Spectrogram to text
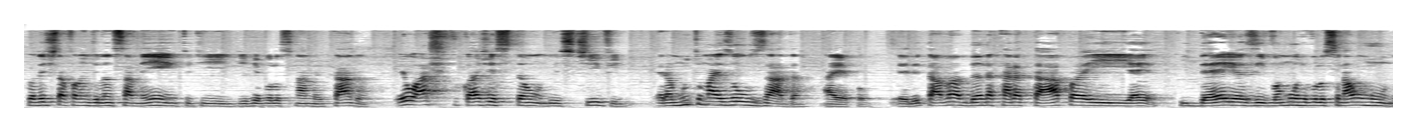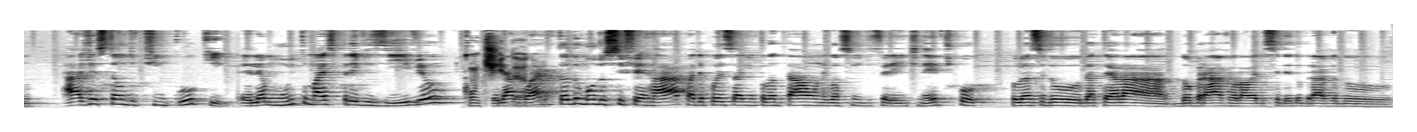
quando a gente está falando de lançamento, de, de revolucionar o mercado, eu acho que com a gestão do Steve era muito mais ousada a Apple. Ele estava dando a cara a tapa e é, ideias e vamos revolucionar o mundo. A gestão do Tim Cook, ele é muito mais previsível. Contida. Ele aguarda né? todo mundo se ferrar para depois implantar um negocinho diferente nele. Tipo, o lance do, da tela dobrável lá, o LCD dobrável do,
